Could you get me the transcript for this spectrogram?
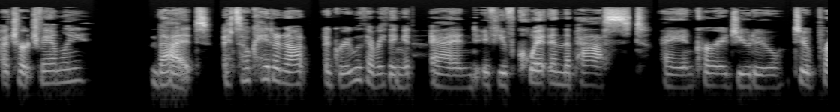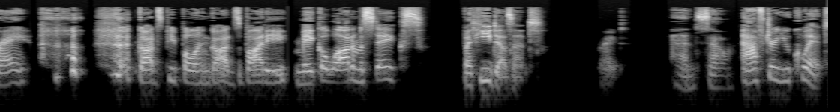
a church family that it's okay to not agree with everything and if you've quit in the past i encourage you to to pray god's people and god's body make a lot of mistakes but he doesn't. Right. And so after you quit,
